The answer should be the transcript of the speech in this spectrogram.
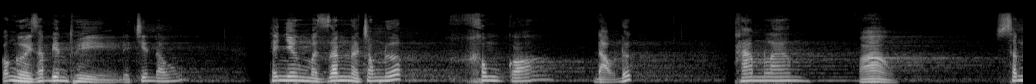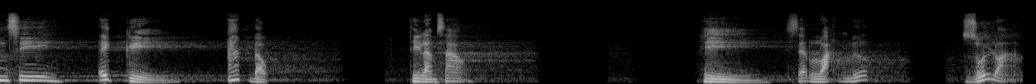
có người ra biên thùy để chiến đấu. Thế nhưng mà dân ở trong nước không có đạo đức tham lam wow, sân si ích kỷ ác độc. Thì làm sao? Thì sẽ loạn nước rối loạn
